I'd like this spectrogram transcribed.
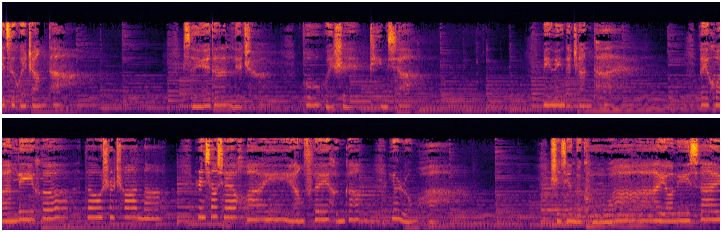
孩子会长大，岁月的列车不为谁停下，命运的站台，悲欢离合都是刹那，人像雪花一样飞很高，又融化。世间的苦啊，要离散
